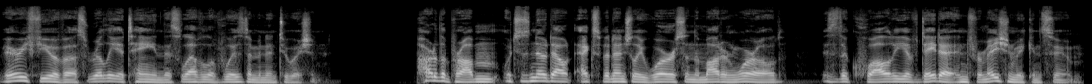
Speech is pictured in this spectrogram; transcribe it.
Very few of us really attain this level of wisdom and intuition. Part of the problem, which is no doubt exponentially worse in the modern world, is the quality of data information we consume.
